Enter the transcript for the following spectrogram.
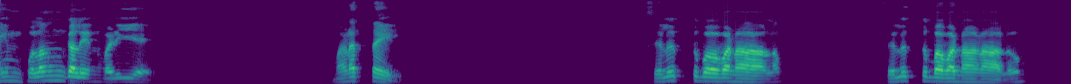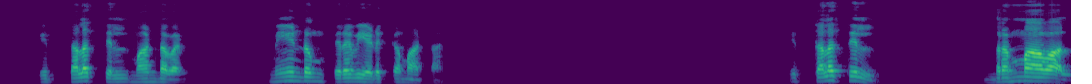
ஐம்புலன்களின் வழியே மனத்தை செலுத்துபவனாலும் செலுத்துபவனானாலும் இத்தலத்தில் மாண்டவன் மீண்டும் பிறவி எடுக்க மாட்டான். இத்தலத்தில் பிரம்மாவால்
